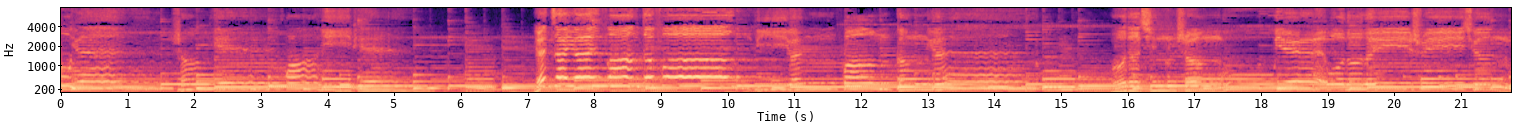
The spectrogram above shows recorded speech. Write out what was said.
草原上野花一片，远在远方的风比远方更远。我的琴声呜咽，我的泪水全无。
